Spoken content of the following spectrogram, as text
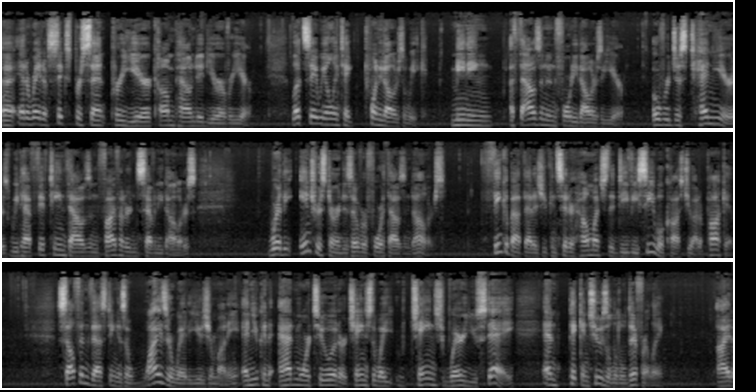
uh, at a rate of 6% per year, compounded year over year. Let's say we only take $20 a week, meaning $1,040 a year. Over just 10 years, we'd have $15,570, where the interest earned is over $4,000. Think about that as you consider how much the DVC will cost you out of pocket. Self investing is a wiser way to use your money, and you can add more to it or change the way change where you stay and pick and choose a little differently. I'd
